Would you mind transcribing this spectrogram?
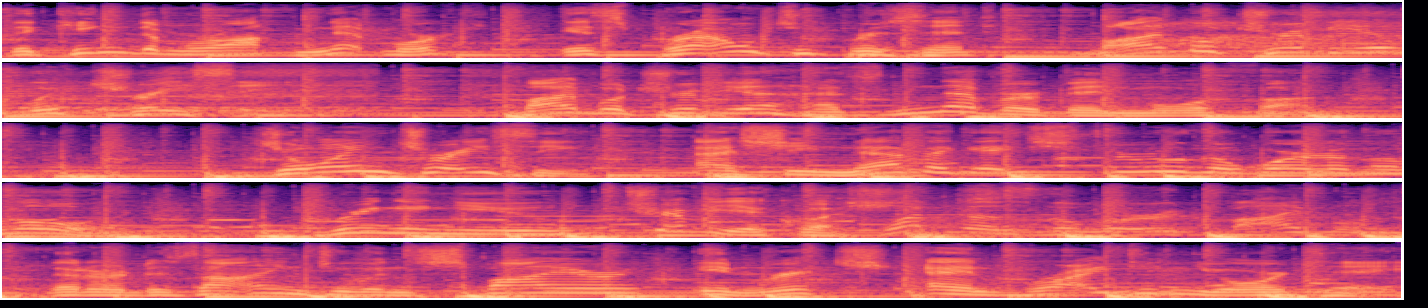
The Kingdom Rock Network is proud to present Bible Trivia with Tracy. Bible Trivia has never been more fun. Join Tracy as she navigates through the Word of the Lord, bringing you trivia questions. What does the word Bible mean? That are designed to inspire, enrich, and brighten your day.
